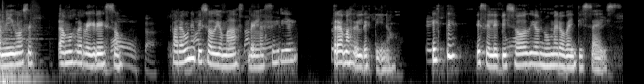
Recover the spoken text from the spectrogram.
amigos, estamos de regreso para un episodio más de la serie Tramas del Destino. Este es el episodio número 26.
